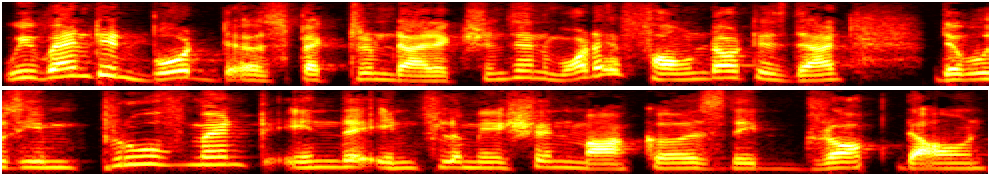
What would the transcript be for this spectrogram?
we went in both uh, spectrum directions and what i found out is that there was improvement in the inflammation markers. They dropped down.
